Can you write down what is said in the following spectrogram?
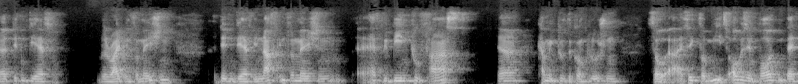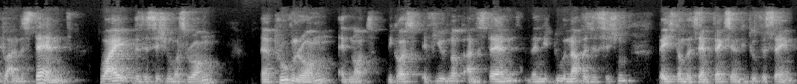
Uh, didn't we have the right information? Didn't we have enough information? Uh, have we been too fast uh, coming to the conclusion? So I think for me, it's always important then to understand why the decision was wrong, proven wrong and not. Because if you don't understand, then you do another decision based on the same facts and you do the same.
